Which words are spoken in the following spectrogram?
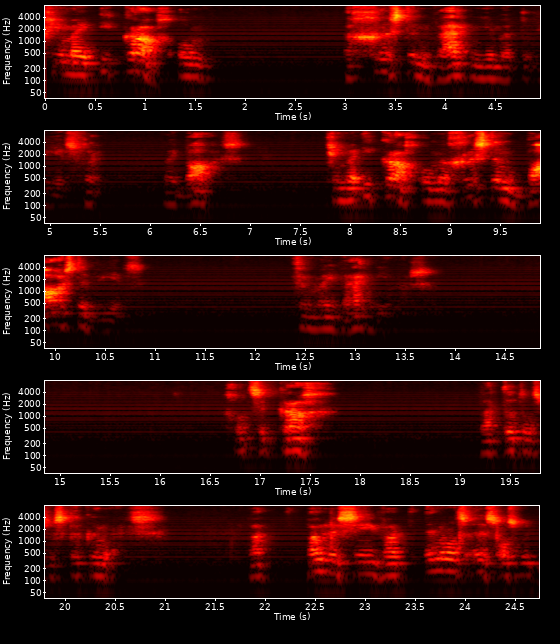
Gee my u krag om 'n Christen werknemer te wees vir my baas. Gee my u krag om 'n Christen baas te wees vir my werknemers. God se krag wat tot ons beskikking is. Wat Paulus sê wat in ons is, ons moet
